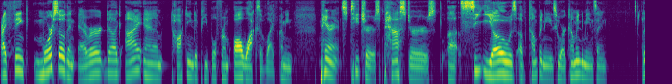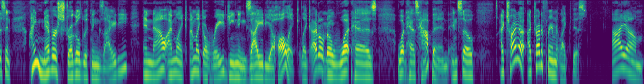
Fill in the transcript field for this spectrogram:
I think more so than ever, Doug, I am talking to people from all walks of life. I mean parents, teachers, pastors, uh, CEOs of companies who are coming to me and saying, listen i never struggled with anxiety and now i'm like i'm like a raging anxiety anxietyaholic. Like i don't know what has what has happened. And so i try to i try to frame it like this. I um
